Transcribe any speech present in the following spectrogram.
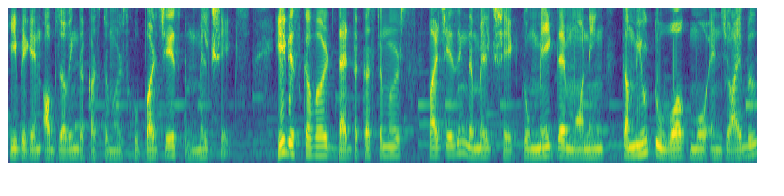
he began observing the customers who purchased milkshakes. He discovered that the customers purchasing the milkshake to make their morning commute to work more enjoyable.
